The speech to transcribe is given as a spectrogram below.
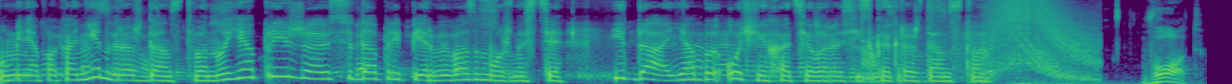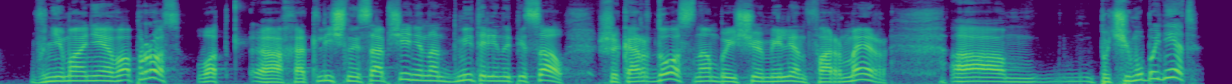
У меня пока нет гражданства, но я приезжаю сюда при первой возможности. И да, я бы очень хотела российское гражданство. Вот. Внимание, вопрос. Вот, ах, отличное сообщение нам Дмитрий написал. Шикардос, нам бы еще Милен Фармер. А, почему бы нет?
